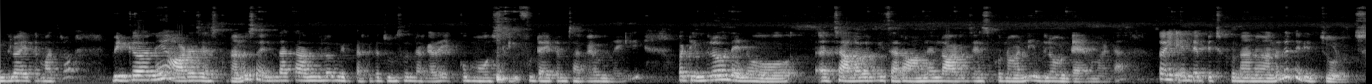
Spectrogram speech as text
ఇందులో అయితే మాత్రం విడిగానే ఆర్డర్ చేసుకున్నాను సో ఇందాక అందులో మీరు పెద్దగా చూసుంటారు కదా ఎక్కువ మోస్ట్లీ ఫుడ్ ఐటమ్స్ అవే ఉన్నాయి. బట్ ఇందులో నేను చాలా వరకు ఈసారి ఆన్లైన్లో ఆర్డర్ చేసుకున్నవన్నీ ఇందులో ఉంటాయి అనమాట సో ఏం తెప్పించుకున్నాను అన్నది మీరు చూడొచ్చు.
